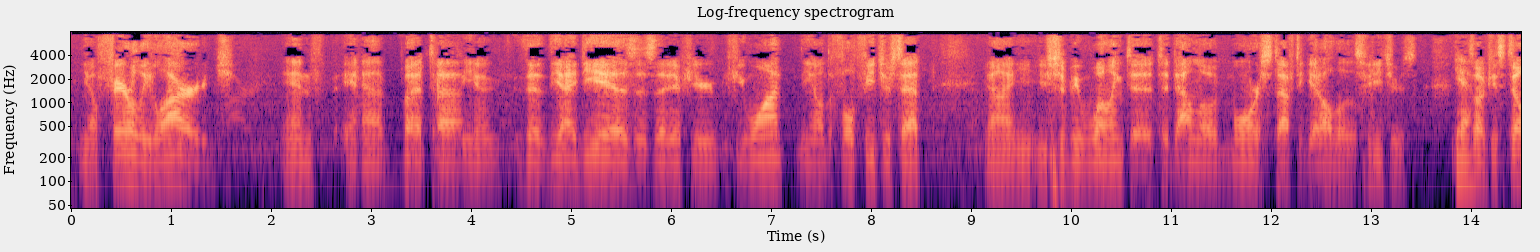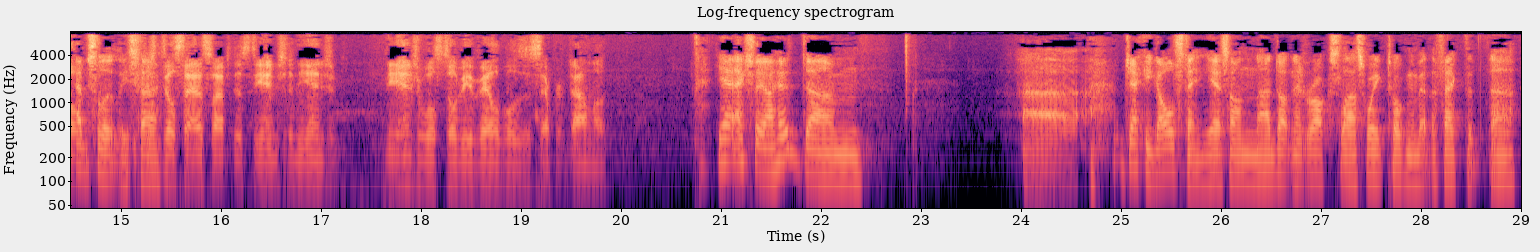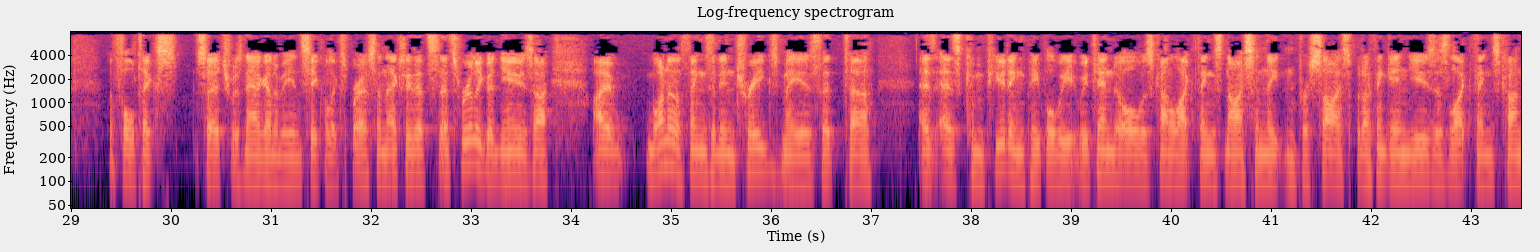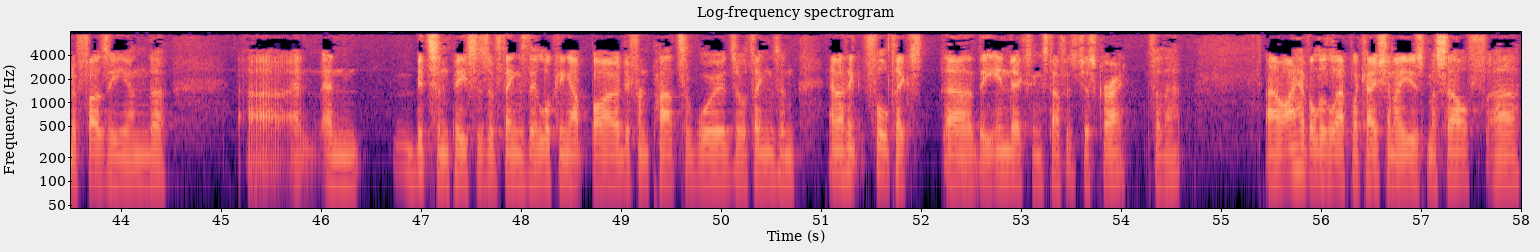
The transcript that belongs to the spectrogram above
you know, fairly large, and uh, but uh, you know the the idea is is that if you if you want you know the full feature set, you, know, you, you should be willing to to download more stuff to get all those features. yeah. So if you still Absolutely. if So you're still satisfied with just the engine, the engine the engine will still be available as a separate download. Yeah, actually, I heard um, uh, Jackie Goldstein, yes, on uh, .NET Rocks last week, talking about the fact that uh, the full text search was now going to be in SQL Express, and actually, that's that's really good news. I, I one of the things that intrigues me is that. Uh, as, as computing people, we, we tend to always kind of like things nice and neat and precise, but I think end users like things kind of fuzzy and, uh, uh, and, and bits and pieces of things they're looking up by or different parts of words or things, and, and I think full text, uh, the indexing stuff is just great for that. Uh, I have a little application I use myself uh,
